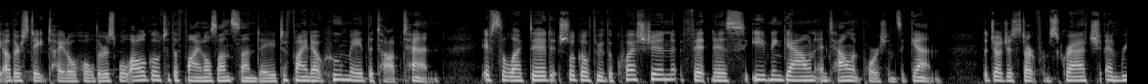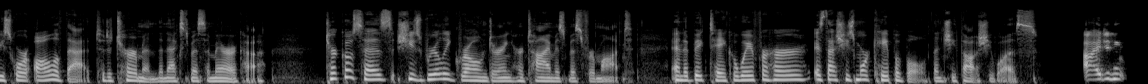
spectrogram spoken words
The other state title holders will all go to the finals on Sunday to find out who made the top 10. If selected, she'll go through the question, fitness, evening gown, and talent portions again. The judges start from scratch and rescore all of that to determine the next Miss America. Turco says she's really grown during her time as Miss Vermont. And a big takeaway for her is that she's more capable than she thought she was. I didn't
